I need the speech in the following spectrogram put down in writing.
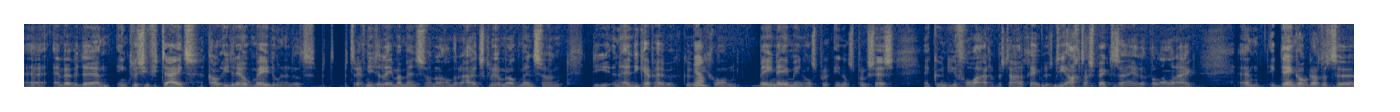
Uh, en we hebben de inclusiviteit, kan iedereen ook meedoen. En dat betreft niet alleen maar mensen van een andere huidskleur, maar ook mensen van, die een handicap hebben. Kunnen ja. die gewoon meenemen in ons, in ons proces en kunnen die een volwaardig bestaan geven. Dus die acht aspecten zijn heel erg belangrijk. En ik denk ook dat het uh,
